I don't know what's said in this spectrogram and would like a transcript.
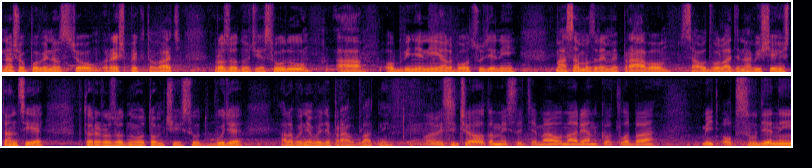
je našou povinnosťou rešpektovať rozhodnutie súdu a obvinený alebo odsudený má samozrejme právo sa odvolať na vyššie inštancie, ktoré rozhodnú o tom, či súd bude alebo nebude právoplatný. Ale vy si čo o tom myslíte? Mal Marian Kotleba byť odsúdený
